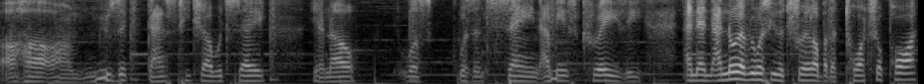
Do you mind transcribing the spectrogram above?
uh, her um, music dance teacher, I would say, you know, was was insane. I mean, it's crazy. And then I know everyone see the trailer about the torture part.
